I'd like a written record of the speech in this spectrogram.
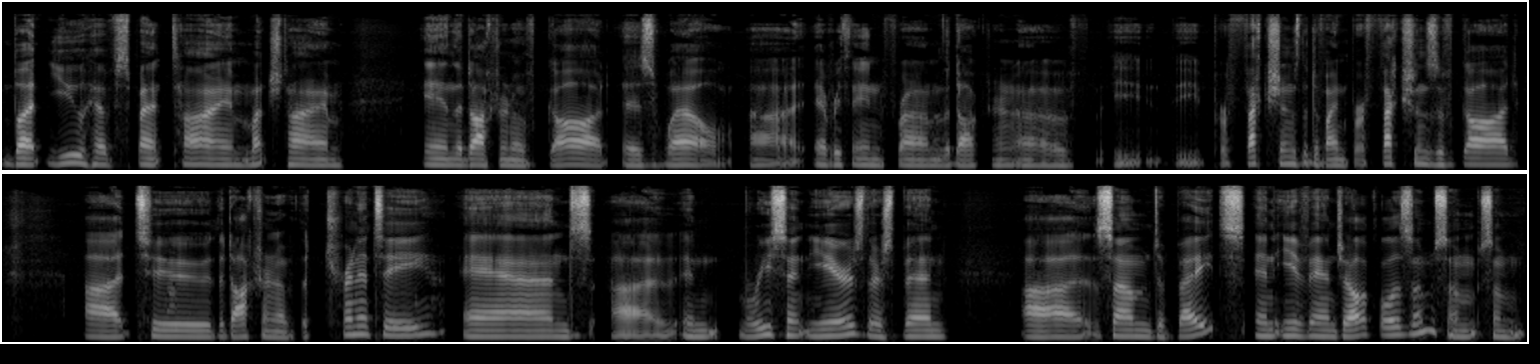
but you have spent time, much time, in the doctrine of God as well. Uh, everything from the doctrine of the, the perfections, the divine perfections of God, uh, to the doctrine of the Trinity. And uh, in recent years, there's been uh, some debates in evangelicalism, some some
